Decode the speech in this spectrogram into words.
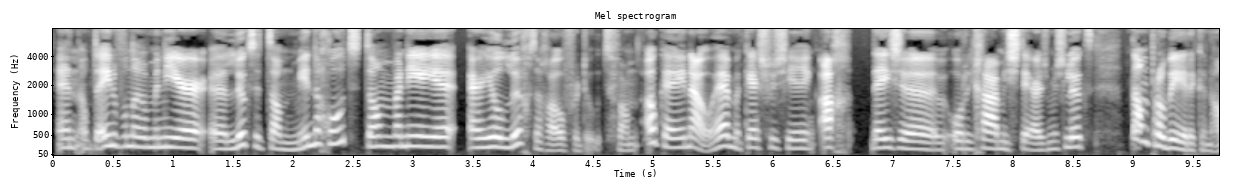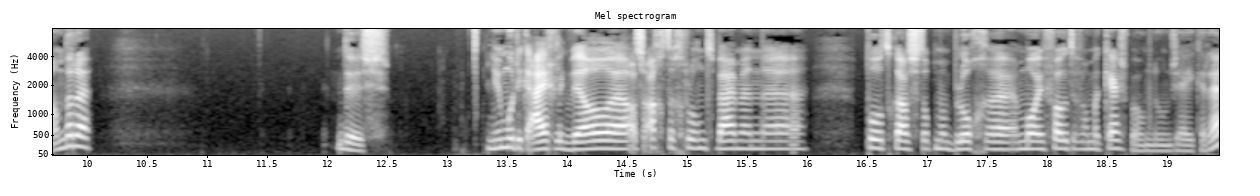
En op de een of andere manier uh, lukt het dan minder goed dan wanneer je er heel luchtig over doet. Van oké, nou, hè, mijn kerstversiering, ach, deze origami ster is mislukt, dan probeer ik een andere. Dus, nu moet ik eigenlijk wel uh, als achtergrond bij mijn uh, podcast op mijn blog een mooie foto van mijn kerstboom doen, zeker hè?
